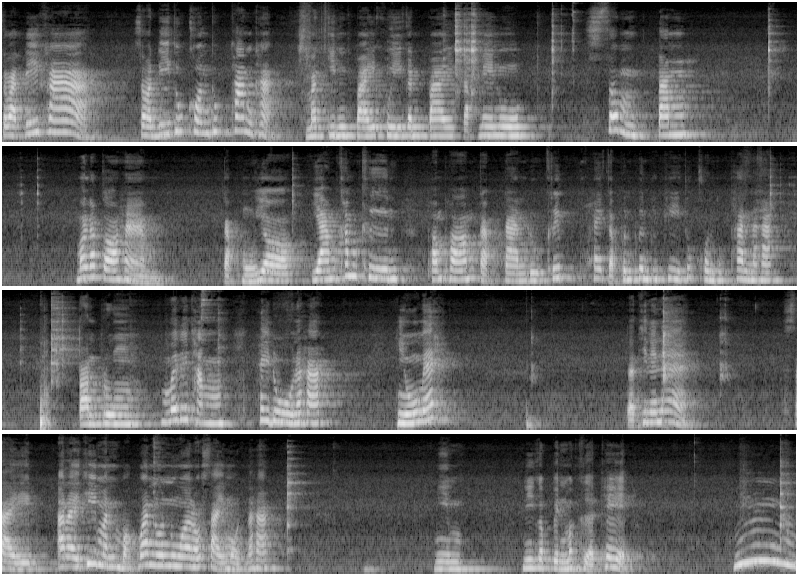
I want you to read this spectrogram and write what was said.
สวัสดีค่ะ สวัสดีทุกคนทุกท่านค่ะ มากินไปคุยกันไปกับเมนู ส้มตำมะละกอห่าม กับหมูยอ ยามค่ำคืน พร้อมๆกับการดูคลิปให้กับเพื่อนๆพี่ๆทุกคนทุกท่านนะคะ ตอนปรุงไม่ได้ทำให้ดูนะคะ หิวไหมแต่ที่แน่ๆ ใส่อะไรที่มันบอกว่านัวๆเราใส่หมดนะคะนี่นี่ก็เป็นมะเขือเทศอืม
